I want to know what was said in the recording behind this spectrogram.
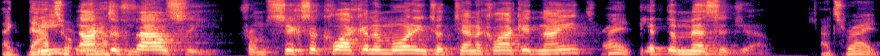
Like that's what Dr. Fauci from six o'clock in the morning to 10 o'clock at night. That's right. Get the message out. That's right.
